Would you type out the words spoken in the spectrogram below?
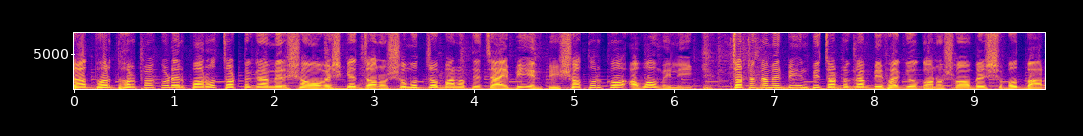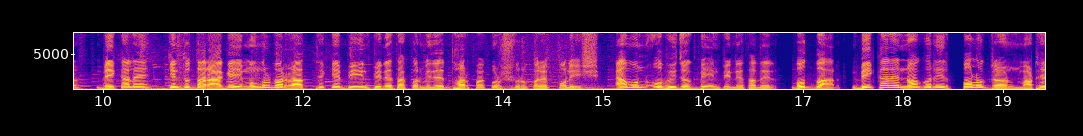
রাতভর ধরপাকড়ের পরও চট্টগ্রামের সমাবেশকে জনসমুদ্র বানাতে চায় বিএনপি। সতর্ক আওয়ামী লীগ। চট্টগ্রামের বিএনপি চট্টগ্রাম বিভাগীয় গণসমাবেশ বুধবার বিকালে, কিন্তু তার আগেই মঙ্গলবার রাত থেকে বিএনপি নেতাকর্মীদের ধরপাকড় শুরু করে পুলিশ। এমন অভিযোগ বিএনপি নেতাদের। বুধবার বিকালে নগরীর পলো গ্রাউন্ড মাঠে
